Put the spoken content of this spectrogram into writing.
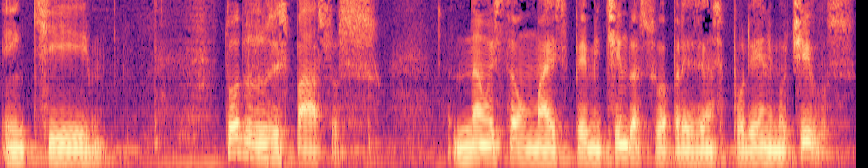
em que todos os espaços não estão mais permitindo a sua presença por N motivos,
